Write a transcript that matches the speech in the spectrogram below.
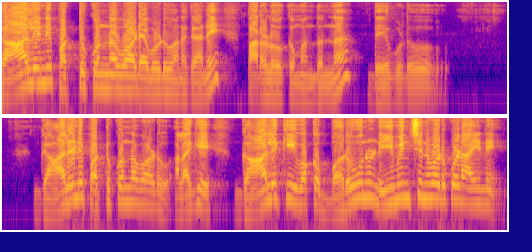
గాలిని పట్టుకున్నవాడెవడు అనగానే పరలోకమందున్న దేవుడు. గాలిని పట్టుకున్నవాడు అలాగే గాలికి ఒక బరువును నియమించినవాడు కూడా ఆయనే.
